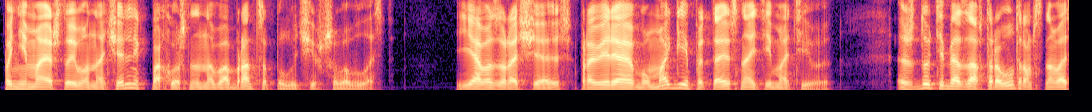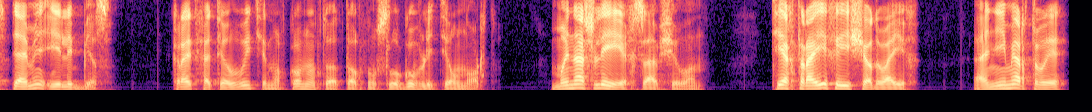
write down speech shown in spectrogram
понимая, что его начальник похож на новобранца, получившего власть. «Я возвращаюсь, проверяю бумаги и пытаюсь найти мотивы. Жду тебя завтра утром с новостями или без». Крайт хотел выйти, но в комнату, оттолкнув слугу, влетел Норд. «Мы нашли их», — сообщил он. «Тех троих и еще двоих. Они мертвы.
